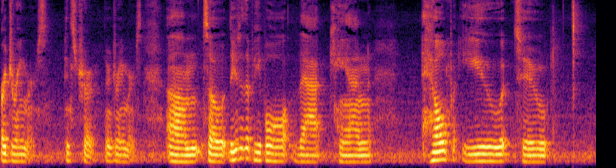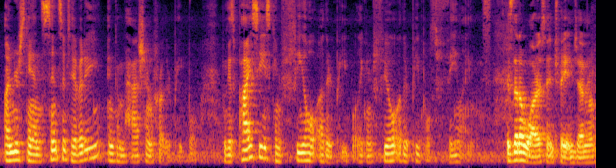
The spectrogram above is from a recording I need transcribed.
are dreamers. It's true. They're dreamers. Um, so these are the people that can help you to understand sensitivity and compassion for other people. Because Pisces can feel other people. They can feel other people's feelings. Is that a water sign trait in general?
